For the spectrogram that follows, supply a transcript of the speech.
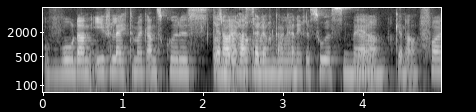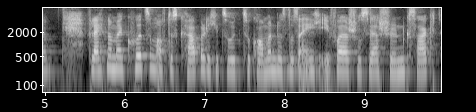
wo dann eh vielleicht einmal ganz gut ist. genau, du hast halt auch gar keine Ressourcen mehr. Ja, dann. Genau. Voll. Vielleicht nochmal kurz, um auf das Körperliche zurückzukommen. Du hast das mhm. eigentlich eh vorher schon sehr schön gesagt,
